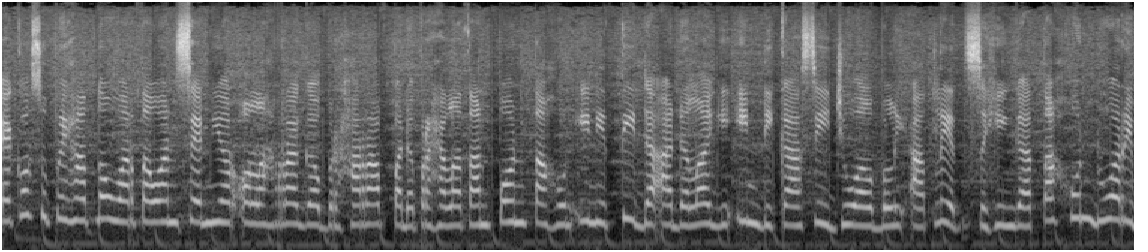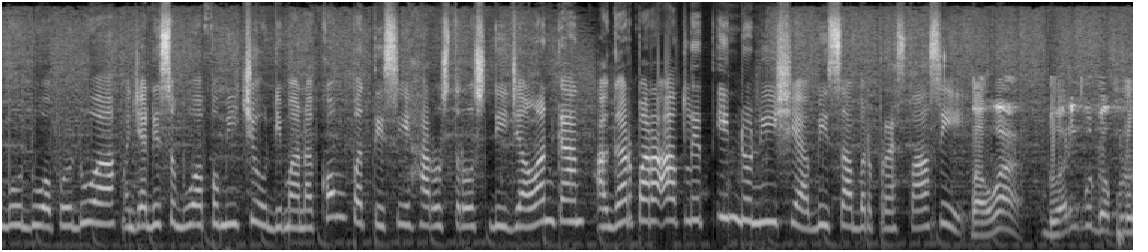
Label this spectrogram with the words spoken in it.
Eko Suprihatno, wartawan senior olahraga berharap pada perhelatan PON tahun ini tidak ada lagi indikasi jual beli atlet sehingga tahun 2022 menjadi sebuah pemicu di mana kompetisi harus terus dijalankan agar para atlet Indonesia bisa berprestasi. Bahwa 2022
